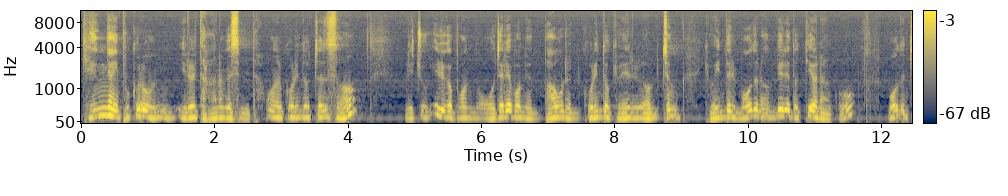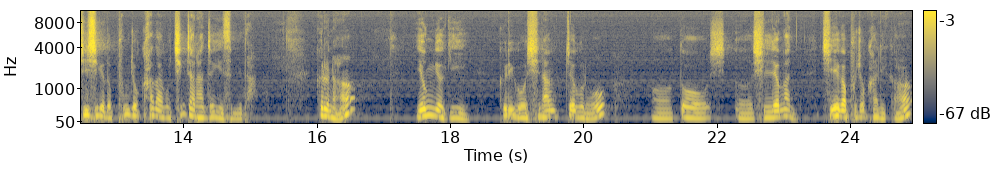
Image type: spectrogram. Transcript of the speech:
굉장히 부끄러운 일을 당하는 것입니다. 오늘 고린도전서 우리 쭉 읽어본 5절에 보면 바울은 고린도 교회를 엄청 교인들 모든 언변에도 뛰어나고 모든 지식에도 풍족하다고 칭찬한 적이 있습니다. 그러나 영역이 그리고 신앙적으로 어, 또 시, 어, 신령한 지혜가 부족하니까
